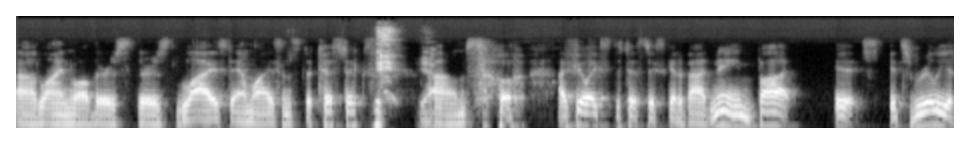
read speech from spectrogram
uh, line, well, there's there's lies, damn lies, and statistics. yeah. Um, so I feel like statistics get a bad name, but it's it's really a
